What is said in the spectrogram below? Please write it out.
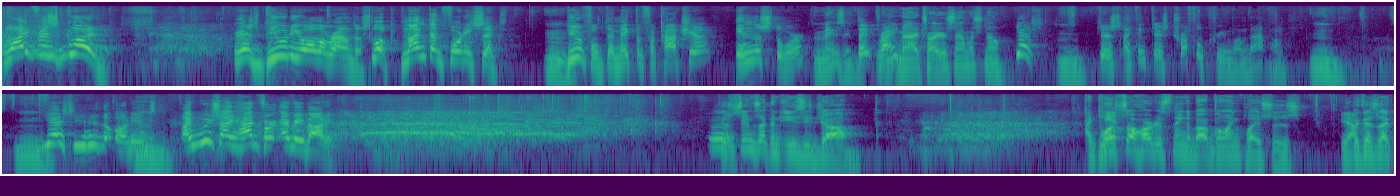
Life is good. There's beauty all around us. Look, 9th and 46th. Mm. Beautiful. They make the focaccia in the store. Amazing. They, right? May I try your sandwich? No. Yes. Mm. There's, I think there's truffle cream on that one. Yes, you hear the audience. I wish I had for everybody. This seems like an easy job. What's the hardest thing about going places? Yeah. Because like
